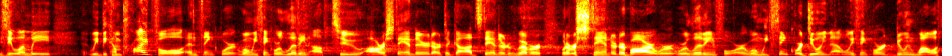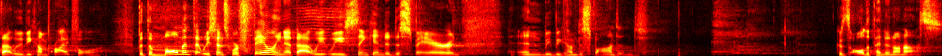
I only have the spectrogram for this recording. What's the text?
You see, when we, we become prideful and think we're, when we think we're living up to our standard or to God's standard or whoever, whatever standard or bar we're, we're living for, when we think we're doing that, when we think we're doing well with that, we become prideful. But the moment that we sense we're failing at that, we, we sink into despair and, and we become despondent because it's all dependent on us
